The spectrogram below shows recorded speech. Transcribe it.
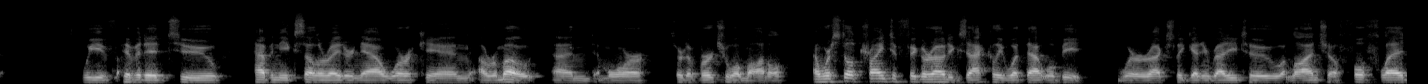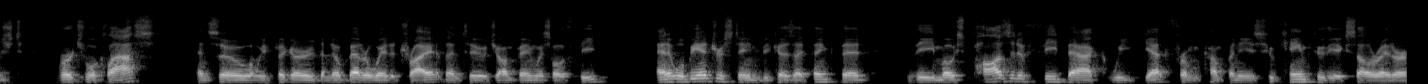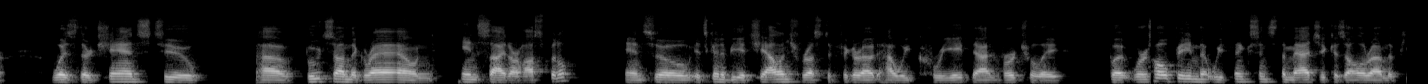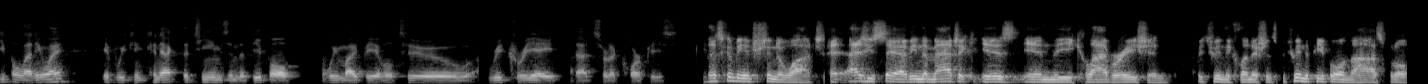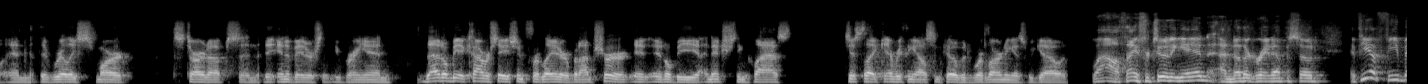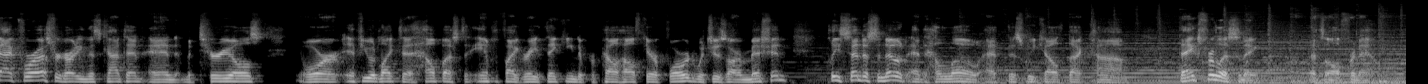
we've pivoted to having the accelerator now work in a remote and a more sort of virtual model. And we're still trying to figure out exactly what that will be. We're actually getting ready to launch a full fledged virtual class. And so we figured no better way to try it than to jump in with both feet. And it will be interesting because I think that the most positive feedback we get from companies who came through the accelerator was their chance to have boots on the ground inside our hospital. And so it's going to be a challenge for us to figure out how we create that virtually. But we're hoping that we think since the magic is all around the people anyway, if we can connect the teams and the people, we might be able to recreate that sort of core piece. That's going to be interesting to watch. As you say, I mean, the magic is in the collaboration between the clinicians, between the people in the hospital, and the really smart startups and the innovators that you bring in. That'll be a conversation for later, but I'm sure it, will be an interesting class. Just like everything else in COVID, we're learning as we go. Wow. Thanks for tuning in. Another great episode. If you have feedback for us regarding this content and materials, or if you would like to help us to amplify great thinking to propel healthcare forward, which is our mission, please send us a note at hello at thisweekhealth.com. Thanks for listening. That's all for now.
